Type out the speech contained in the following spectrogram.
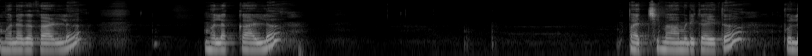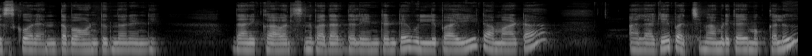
మునగకాళ్ళు ములక్కాళ్ళు పచ్చి మామిడికాయతో పులుసు కూర ఎంత బాగుంటుందోనండి. దానికి కావాల్సిన పదార్థాలు ఏంటంటే ఉల్లిపాయ టమాటా అలాగే పచ్చి మామిడికాయ ముక్కలు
